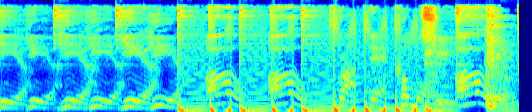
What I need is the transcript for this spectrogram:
yeah yeah yeah yeah, yeah. oh oh drop that. Come on. Oh.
